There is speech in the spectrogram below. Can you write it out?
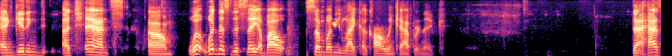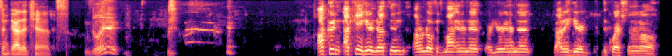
and getting a chance, um, what what does this say about somebody like a Colin Kaepernick? that hasn't got a chance. Go ahead. I couldn't. I can't hear nothing. I don't know if it's my internet or your internet. But I didn't hear the question at all.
